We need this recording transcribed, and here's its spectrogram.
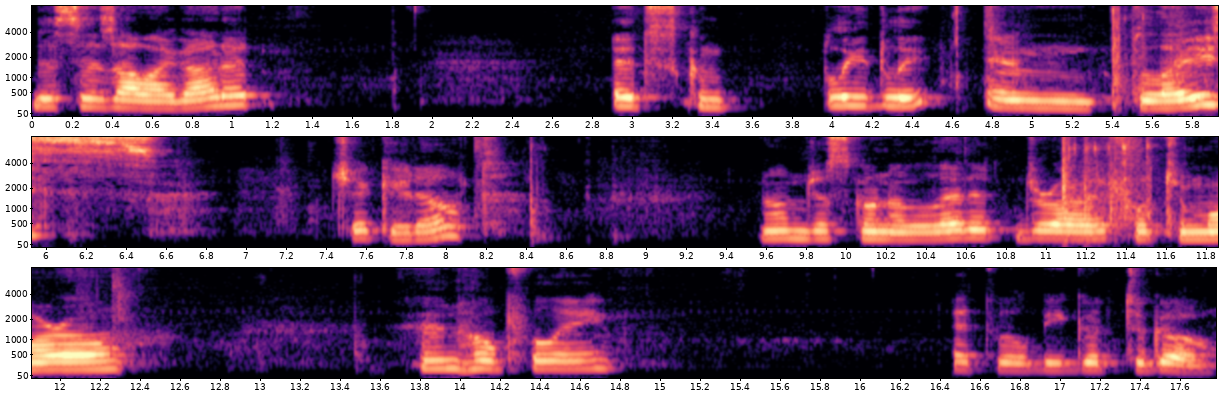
This is how I got it. It's completely in place. Check it out. Now I'm just gonna let it dry for tomorrow and hopefully it will be good to go.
